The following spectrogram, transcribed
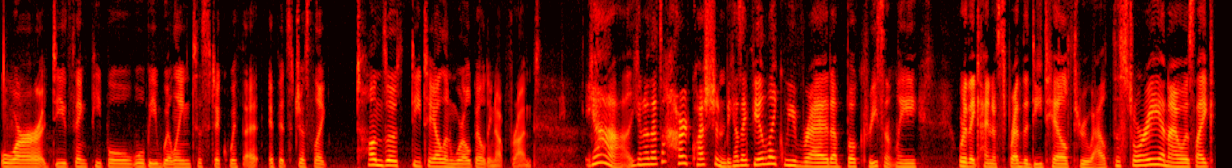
or do you think people will be willing to stick with it if it's just like tons of detail and world building up front? Yeah, you know, that's a hard question because I feel like we've read a book recently where they kind of spread the detail throughout the story, and I was like,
